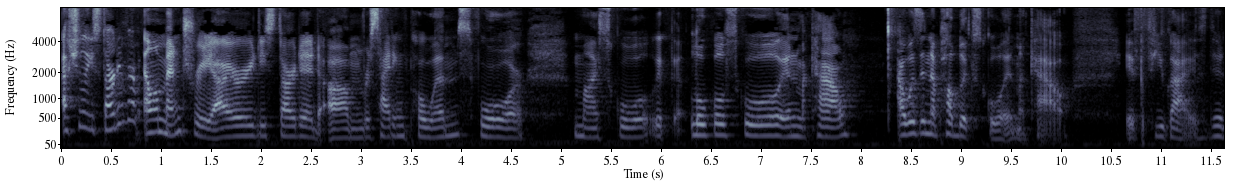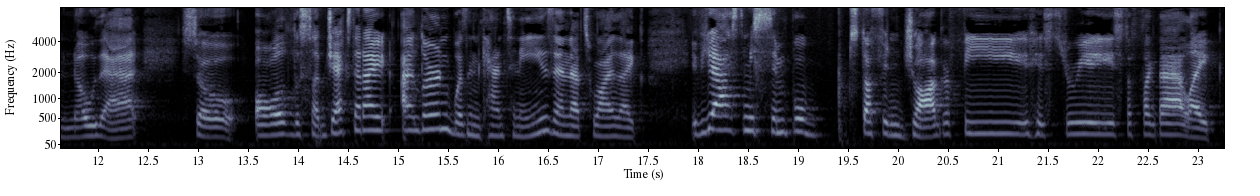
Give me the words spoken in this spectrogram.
Actually, starting from elementary, I already started um, reciting poems for my school, like local school in Macau. I was in a public school in Macau, if you guys didn't know that. So all the subjects that I, I learned was in Cantonese, and that's why like if you asked me simple stuff in geography, history, stuff like that, like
